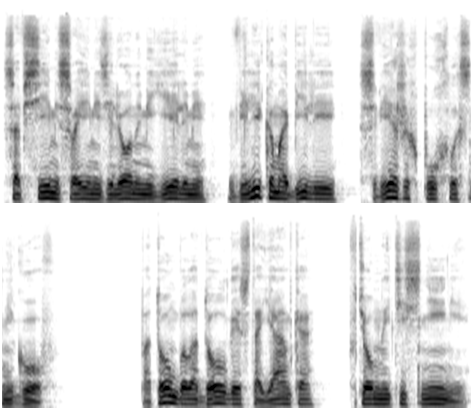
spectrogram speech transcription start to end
со всеми своими зелеными елями в великом обилии свежих пухлых снегов. Потом была долгая стоянка в темной теснине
